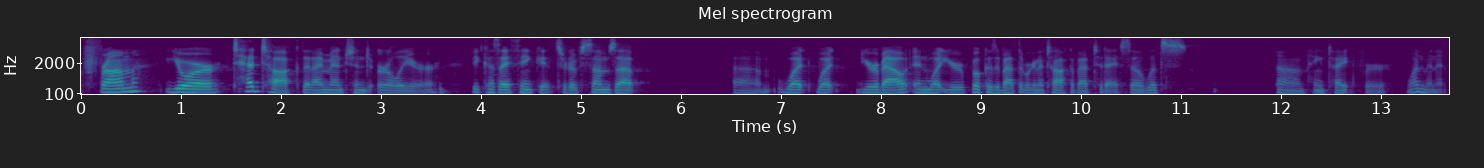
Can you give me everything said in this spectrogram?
from your TED talk that I mentioned earlier because I think it sort of sums up um, what what you're about and what your book is about that we're going to talk about today. So let's um, hang tight for one minute.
